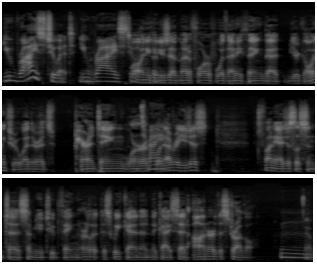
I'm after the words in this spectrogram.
you rise to it. You rise to Well, it. Well, and you can use that metaphor with anything that you're going through, whether it's parenting, work, right. whatever. You just, it's funny. I just listened to some YouTube thing earlier this weekend, and the guy said, honor the struggle. Mm. Yep.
